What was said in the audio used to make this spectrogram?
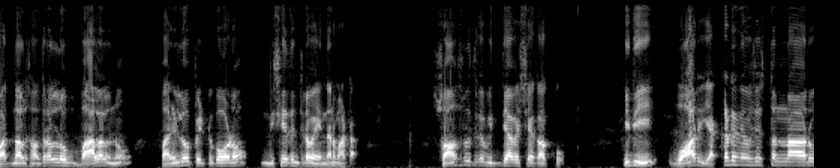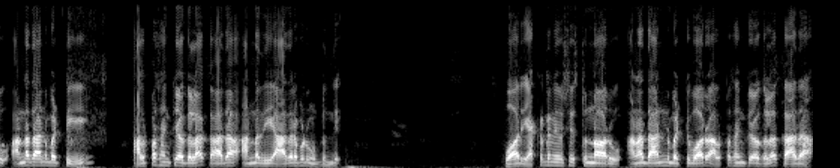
పద్నాలుగు సంవత్సరాలలోపు బాలలను పనిలో పెట్టుకోవడం నిషేధించడం అయిందనమాట సాంస్కృతిక విద్యా విషయక హక్కు. ఇది వారు ఎక్కడ నివసిస్తున్నారు అన్నదాన్ని బట్టి అల్పసంఖ్యాకుల కాదా అన్నది ఆధారపడి ఉంటుంది. వారు ఎక్కడ నివసిస్తున్నారు అన్నదాన్ని బట్టి వారు అల్పసంఖ్యాకుల కాదా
